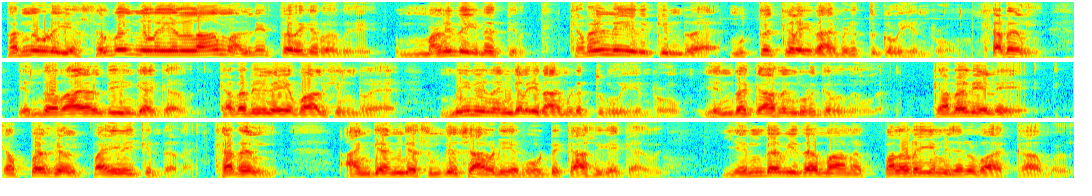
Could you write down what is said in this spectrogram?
தன்னுடைய செல்வங்களையெல்லாம் அள்ளித்தருகிறது அள்ளித் தருகிறது மனித இனத்திற்கு. கடலிலே இருக்கின்ற முத்துக்களை நாம் எடுத்துக்கொள்கின்றோம் கடல் எந்த ராயல்ட்டியும் கேட்காது. கடலிலே வாழ்கின்ற மீனினங்களை நாம் எடுத்துக்கொள்கின்றோம் எந்த காசும் கொடுக்கறதில்லை. கடலிலே கப்பல்கள் பயணிக்கின்றன. கடல் அங்கங்கே சுங்கச்சாவடியை போட்டு காசு கேட்காது. எந்த விதமான பலனையும் எதிர்பார்க்காமல்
